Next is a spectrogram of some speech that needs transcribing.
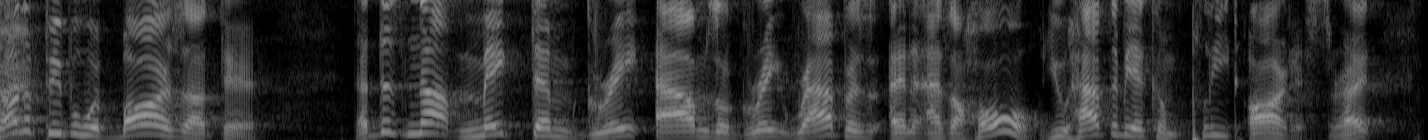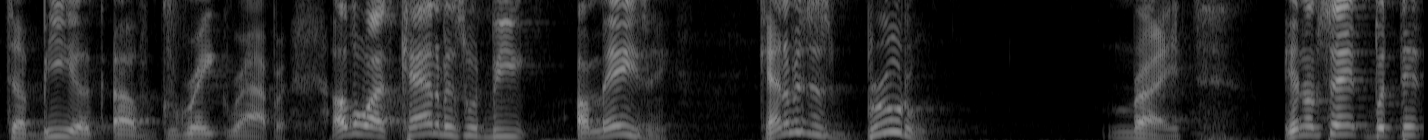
right. of people with bars out there. That does not make them great albums or great rappers. And as a whole, you have to be a complete artist, right, to be a, a great rapper. Otherwise, Canibus would be amazing. Canibus is brutal. right. You know what I'm saying? But th-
